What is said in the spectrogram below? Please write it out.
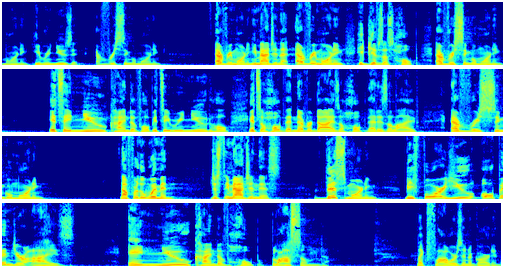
morning. He renews it every single morning. Every morning. Imagine that. Every morning, He gives us hope. Every single morning. It's a new kind of hope. It's a renewed hope. It's a hope that never dies, a hope that is alive every single morning. Now, for the women, just imagine this. This morning, before you opened your eyes, a new kind of hope blossomed like flowers in a garden.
